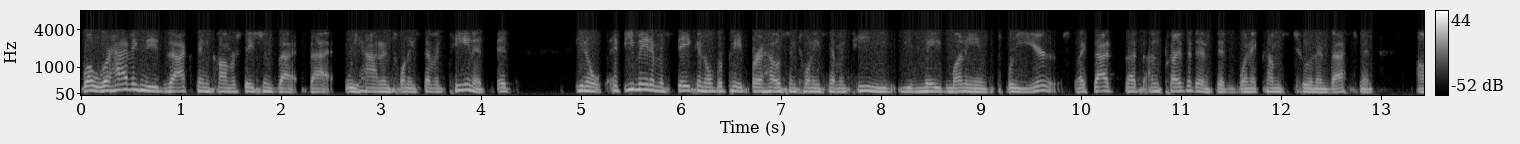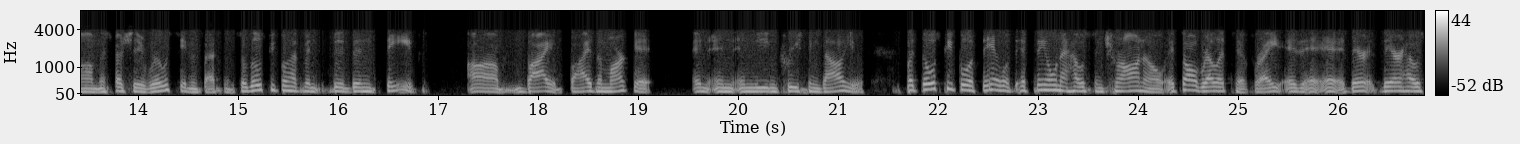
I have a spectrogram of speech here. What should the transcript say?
Well, we're having the exact same conversations that that we had in 2017. It's it's you know if you made a mistake and overpaid for a house in 2017, you, you've made money in three years. Like that's that's unprecedented when it comes to an investment, um, especially a real estate investment. So those people have been been, been saved um, by by the market and, and, and the increasing value. But those people, if they if they own a house in Toronto, it's all relative, right? It, it, it, their their house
